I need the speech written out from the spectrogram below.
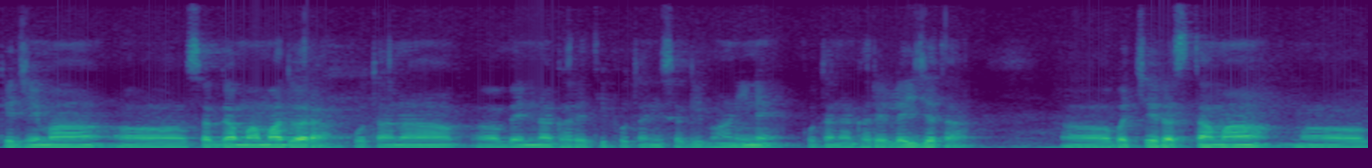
કે જેમાં સગા મામા દ્વારા પોતાના બેનના ઘરેથી પોતાની સગી ભાણીને પોતાના ઘરે લઈ જતા વચ્ચે રસ્તામાં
